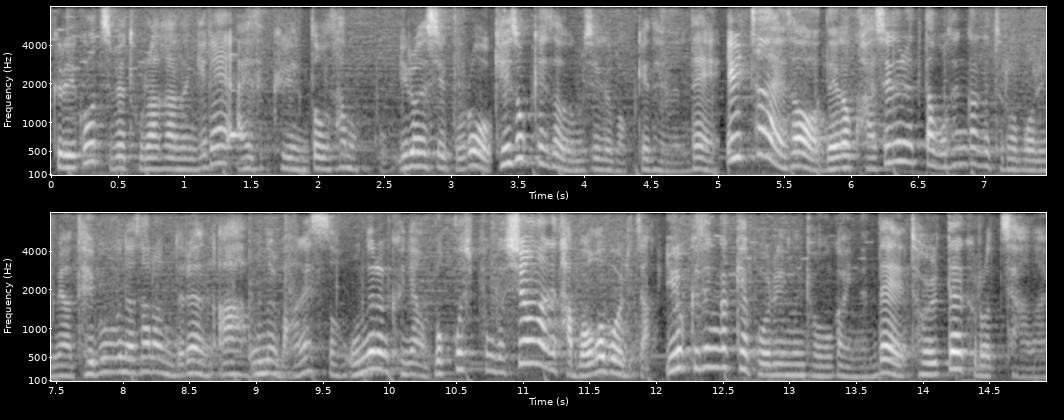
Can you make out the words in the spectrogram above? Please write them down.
그리고 집에 돌아가는 길에 아이스크림도 사 먹고 이런 식으로 계속해서 음식을 먹게 되는데 1차에서 내가 과식을 했다고 생각이 들어버리면 대부분의 사람들은 아 오늘 망했어 오늘은 그냥 먹고 싶은 거 시원하게 다 먹어버리자 이렇게 생각 해 버리는 경우가 있는데 절대 그렇지 않아요.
